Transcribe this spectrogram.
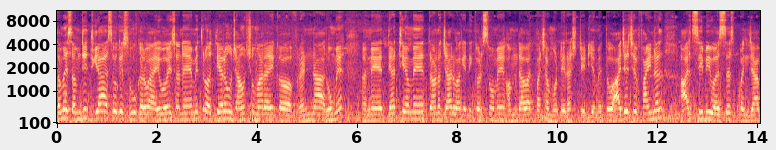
તમે સમજી જ ગયા હશો કે શું કરવા આવ્યો હોઈશ. અને મિત્રો, અત્યારે હું જાઉં છું મારા એક ફ્રેન્ડના રૂમે અને ત્યાંથી અમે ત્રણ ચાર વાગે નીકળશું. અમે અમદાવાદ પાછા મોટેરા સ્ટેડિયમે તો આજે છે final RCB versus Punjab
